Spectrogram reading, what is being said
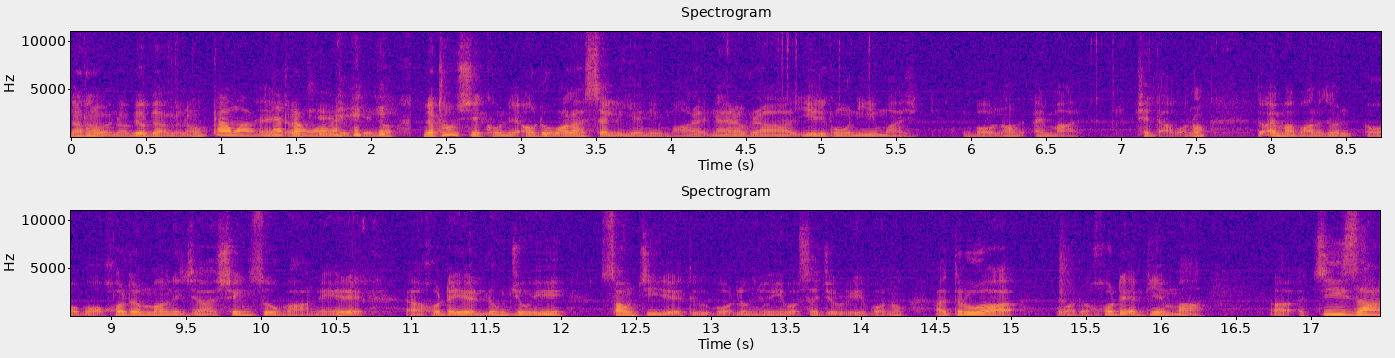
နောက်ထောင်မယ်နော်ပြောပြမယ်နော် ကောင်းပါပြီနောက်ထောင်ပါမယ် โอเคနော်2008ခုနှစ်အော်တိုဘားလ14ရက်နေ့မှာတဲ့နိုင်ရာဂရာရေတကွန်အနီးမှာပေါ့နော်အဲ့မှာဖြစ်တာပေါ့နော်သူအဲ့မှာပါလို့ဆိုဟိုပေါ့ဟိုတယ်မန်နေဂျာရှိန်းဆိုပါနဲ့တဲ့ဟိုတယ်ရဲ့လုံခြုံရေးစောင့်ကြည့်တဲ့သူပေါ့လုံခြုံရေးပေါ့ security ပေါ့နော်အဲသူတို့ကဟိုတော့ဟိုတယ်အပြင်မှာအကြီးစား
